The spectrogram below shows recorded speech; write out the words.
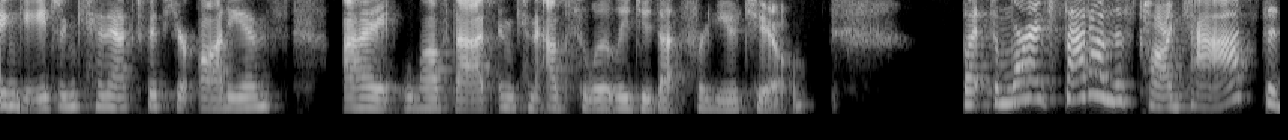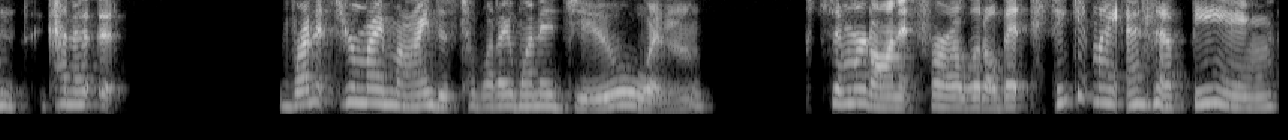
engage and connect with your audience, I love that and can absolutely do that for you too. But the more I've sat on this podcast and kind of uh, run it through my mind as to what I want to do and simmered on it for a little bit, I think it might end up being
